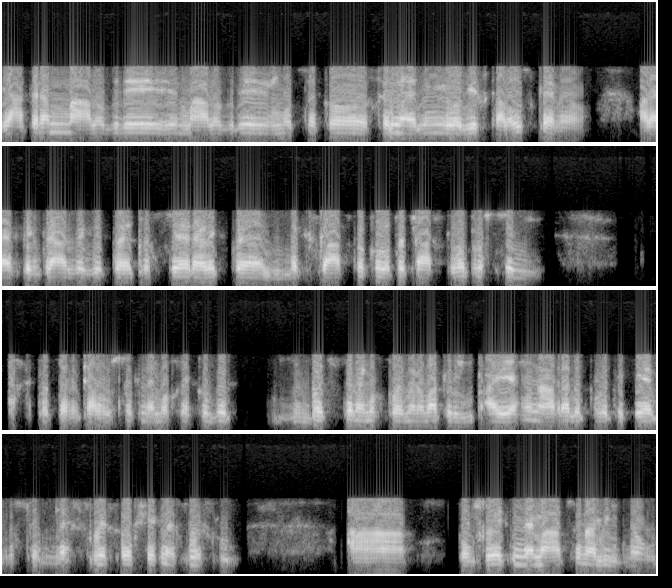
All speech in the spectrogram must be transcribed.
Já teda málo kdy, málo kdy moc jako jsem na jedné lodi s Kalouskem, jo. Ale jak tenkrát řekl, to je prostě relikt beksklácko kolotočářského prostředí, tak to ten Kalousek nemohl jakoby vůbec to nemohl pojmenovat líp a jeho návrat do politiky je prostě nesmysl všech nesmyslů a ten člověk nemá co nabídnout.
